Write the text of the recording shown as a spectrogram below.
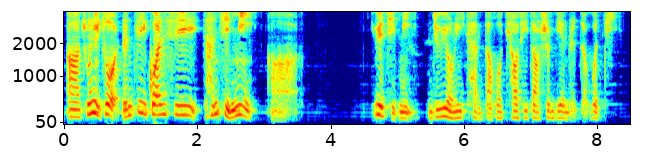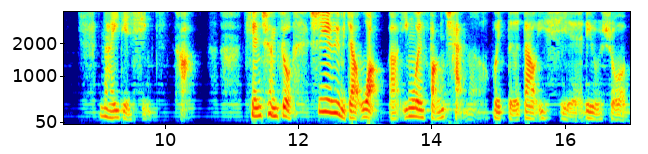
啊，处女座人际关系很紧密啊，越紧密你就越容易看到或挑剔到身边人的问题，那一点性子哈。天秤座事业运比较旺啊，因为房产呢会得到一些，例如说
